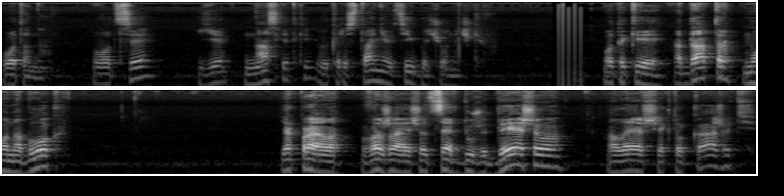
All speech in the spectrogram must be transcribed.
От вона. Оце є наслідки використання цих бачоночків. Отакий адаптер, моноблок. Як правило, вважаю, що це дуже дешево, але ж, як то кажуть,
